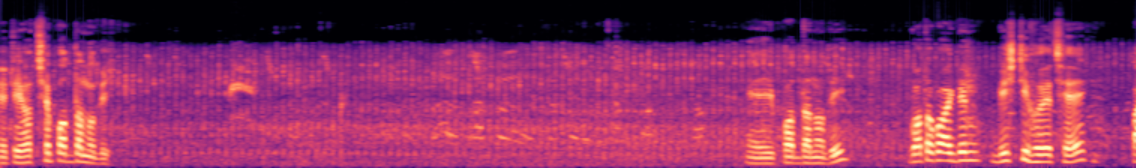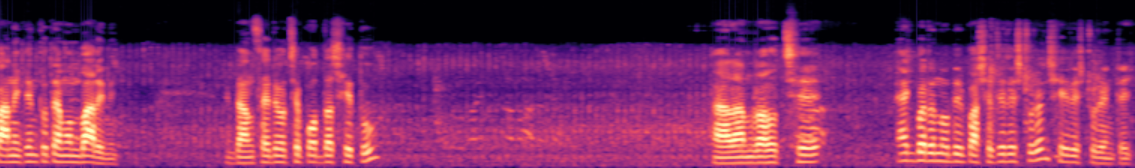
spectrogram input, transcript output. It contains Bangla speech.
এটি হচ্ছে পদ্মা নদী। এই পদ্মা নদী, গত কয়েকদিন বৃষ্টি হয়েছে, পানি কিন্তু তেমন বাড়েনি। ডান সাইডে হচ্ছে পদ্মা সেতু। আর আমরা হচ্ছে একবারে নদীর পাশে যে রেস্টুরেন্ট সেই রেস্টুরেন্টেই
